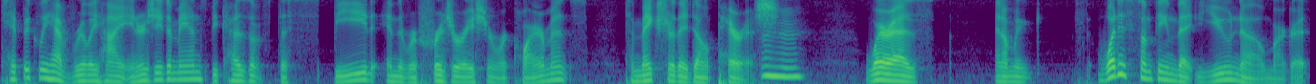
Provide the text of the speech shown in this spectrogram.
typically have really high energy demands because of the speed and the refrigeration requirements to make sure they don't perish. Whereas, and I'm to, what is something that you know, Margaret,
